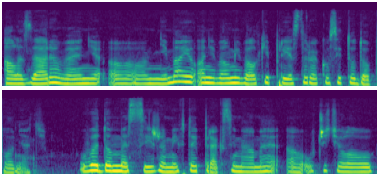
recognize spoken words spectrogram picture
ale zároveň e, nemajú ani veľmi veľký priestor, ako si to doplňať. Uvedomme si, že my v tej praxi máme e, učiteľov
